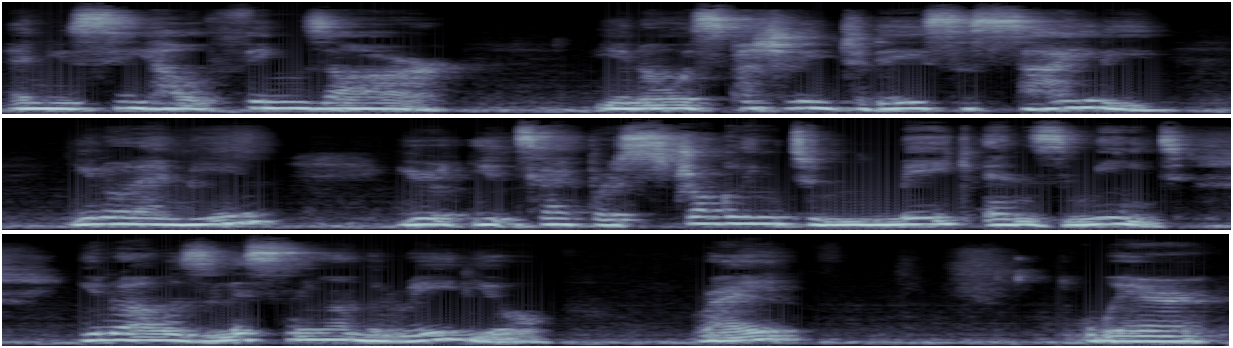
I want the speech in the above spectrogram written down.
and you see how things are, you know, especially in today's society, you know what I mean? You're, it's like we're struggling to make ends meet. You know, I was listening on the radio, right? Where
